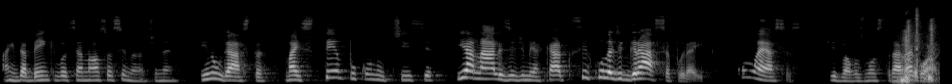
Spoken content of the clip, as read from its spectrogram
Ainda bem que você é nosso assinante, né? E não gasta mais tempo com notícia e análise de mercado que circula de graça por aí, como essas que vamos mostrar agora.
